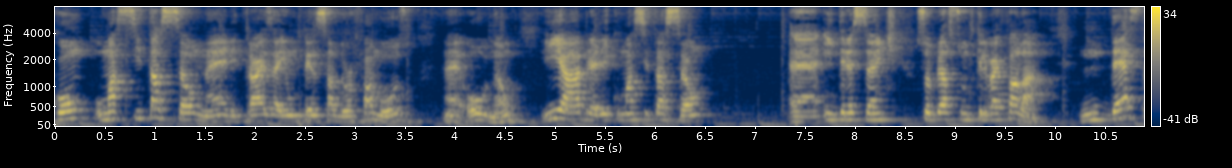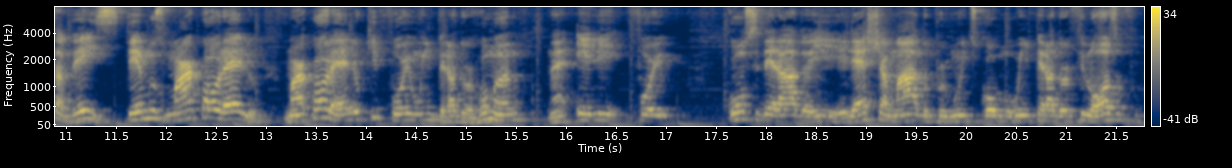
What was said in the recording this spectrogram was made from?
com uma citação, né? Ele traz aí um pensador famoso, né? ou não, e abre ali com uma citação é, interessante sobre o assunto que ele vai falar. Desta vez temos Marco Aurélio. Marco Aurélio, que foi um imperador romano, né? Ele foi considerado aí, ele é chamado por muitos como o imperador filósofo,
